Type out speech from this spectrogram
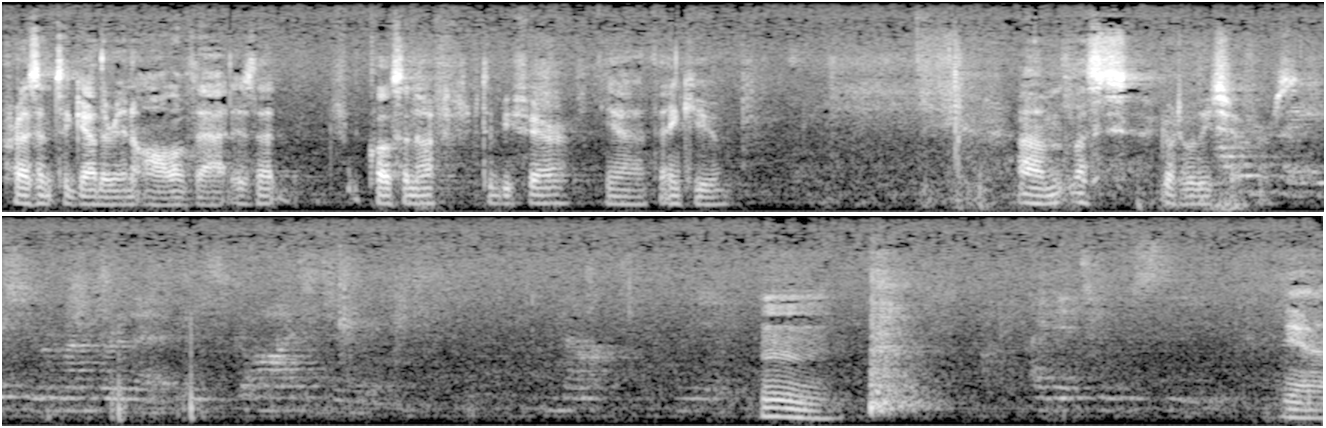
present together in all of that. Is that close enough to be fair? Yeah, thank you. Um, let's go to Alicia first. Hmm. Yeah.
